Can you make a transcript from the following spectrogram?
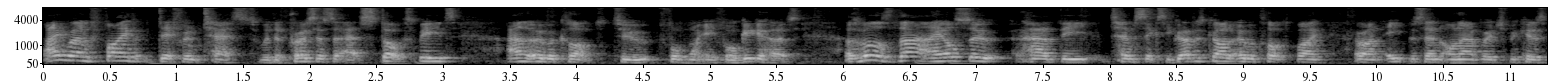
I ran five different tests with the processor at stock speeds and overclocked to 4.84 gigahertz. As well as that, I also had the 1060 graphics card overclocked by around 8% on average because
